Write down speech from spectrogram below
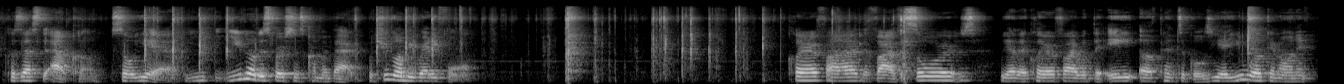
Because that's the outcome. So yeah, you, you know this person's coming back. But you're going to be ready for them. Clarify the Five of Swords. We have that clarified with the Eight of Pentacles. Yeah, you working on it.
